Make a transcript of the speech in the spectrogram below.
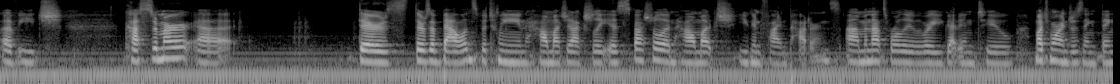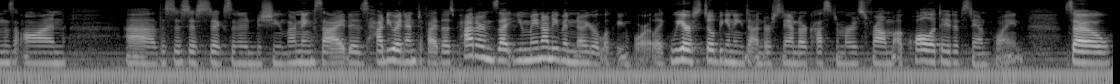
of each customer. Uh, there's there's a balance between how much actually is special and how much you can find patterns, um, and that's really where you get into much more interesting things on uh, the statistics and machine learning side. Is how do you identify those patterns that you may not even know you're looking for? Like we are still beginning to understand our customers from a qualitative standpoint. So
